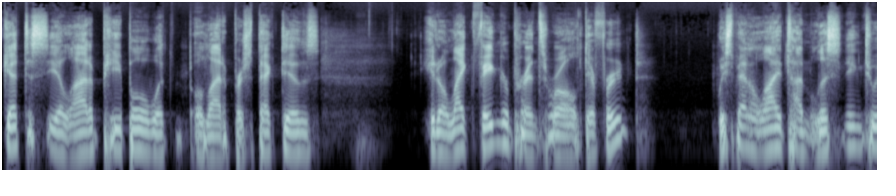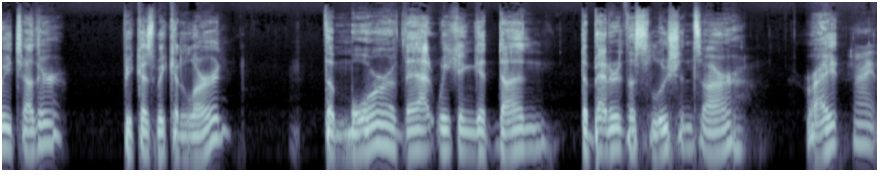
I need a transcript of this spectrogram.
get to see a lot of people with a lot of perspectives. You know, like fingerprints, we're all different. We spend a lot of time listening to each other because we can learn. The more of that we can get done, the better the solutions are, right? Right.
